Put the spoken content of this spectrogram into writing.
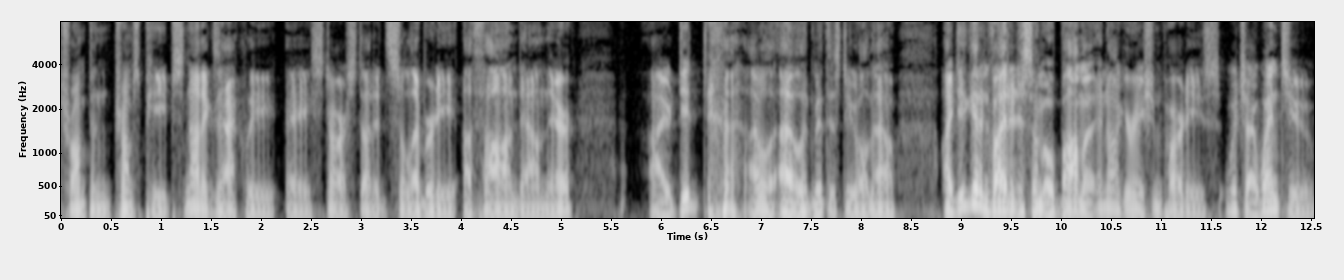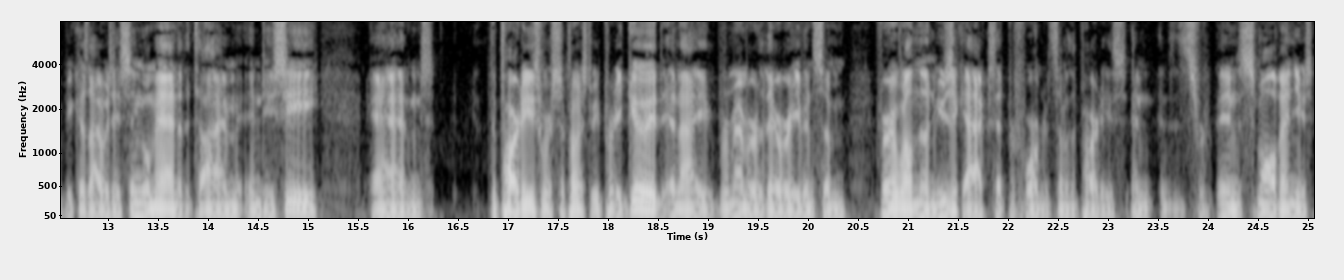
Trump and Trump's peeps. Not exactly a star studded celebrity a thon down there. I did. I will. I will admit this to you all now. I did get invited to some Obama inauguration parties, which I went to because I was a single man at the time in D.C. and the parties were supposed to be pretty good. And I remember there were even some very well-known music acts that performed at some of the parties and in, in small venues.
